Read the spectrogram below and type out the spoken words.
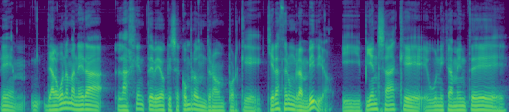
Em, de alguna manera la gente veo que se compra un dron porque quiere hacer un gran vídeo y piensa que únicamente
